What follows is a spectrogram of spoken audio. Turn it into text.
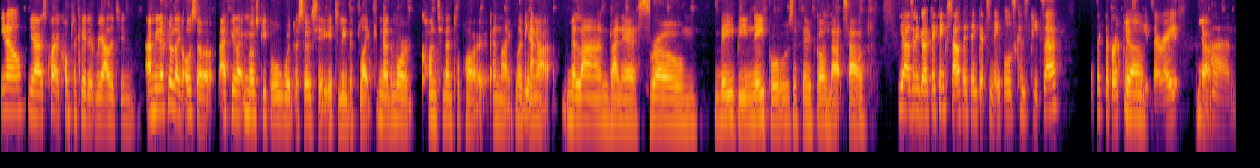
You know, yeah it's quite a complicated reality And- i mean i feel like also i feel like most people would associate italy with like you know the more continental part and like looking at milan venice rome maybe naples if they've gone mm. that south Yeah, I was gonna go. If they think south, I think it's Naples because pizza. It's like the birthplace Yeah. of pizza, right? yeah Um,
